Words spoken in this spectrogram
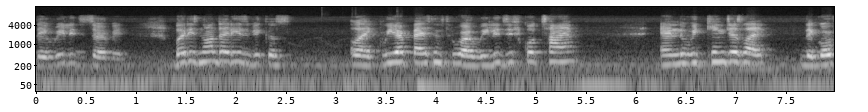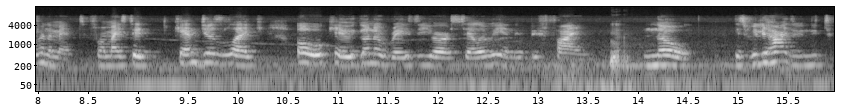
They really deserve it. But it's not that easy because, like, we are passing through a really difficult time, and we can't just like the government for my state can't just like oh okay we're gonna raise your salary and it'll be fine yeah. no it's really hard we need to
